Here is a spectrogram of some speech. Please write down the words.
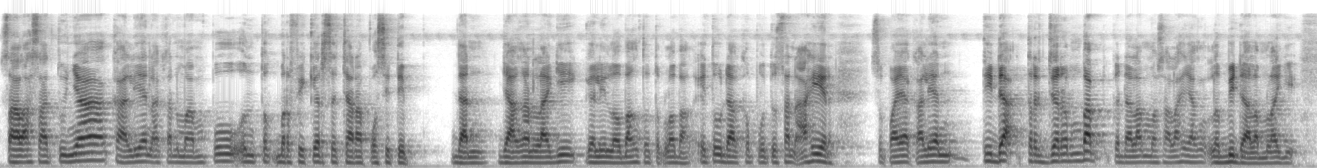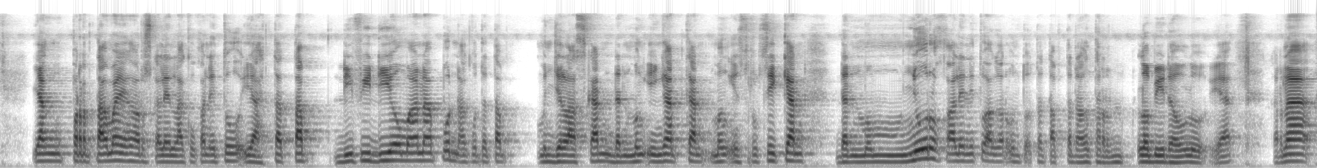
Salah satunya kalian akan mampu untuk berpikir secara positif dan jangan lagi gali lubang tutup lubang. Itu udah keputusan akhir supaya kalian tidak terjerembab ke dalam masalah yang lebih dalam lagi. Yang pertama yang harus kalian lakukan itu ya tetap di video mana pun aku tetap menjelaskan dan mengingatkan, menginstruksikan dan menyuruh kalian itu agar untuk tetap tenang terlebih dahulu ya. Karena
